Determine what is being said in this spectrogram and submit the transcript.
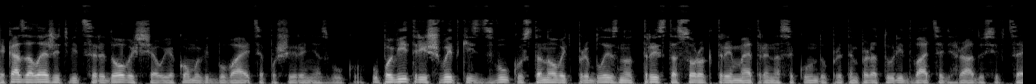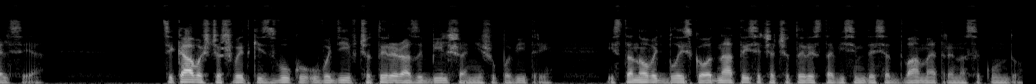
яка залежить від середовища, у якому відбувається поширення звуку. У повітрі швидкість звуку становить приблизно 343 метри на секунду при температурі 20 градусів Цельсія. Цікаво, що швидкість звуку у воді в 4 рази більша, ніж у повітрі, і становить близько 1482 метри на секунду.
